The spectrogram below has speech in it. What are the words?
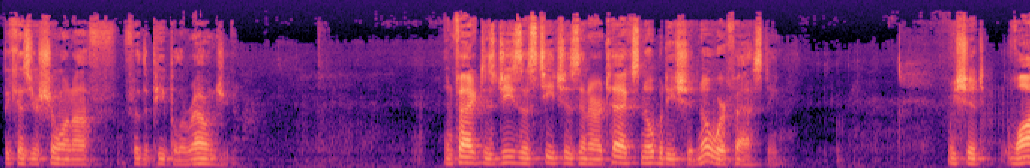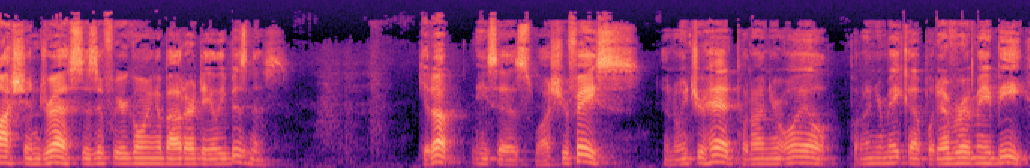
Because you're showing off for the people around you. In fact, as Jesus teaches in our text, nobody should know we're fasting. We should wash and dress as if we are going about our daily business. Get up, he says, wash your face, anoint your head, put on your oil, put on your makeup, whatever it may be.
